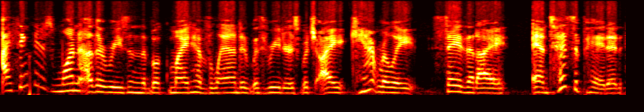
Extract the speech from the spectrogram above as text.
I think there's one other reason the book might have landed with readers, which I can't really say that I anticipated,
